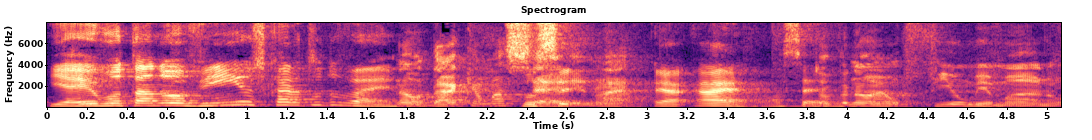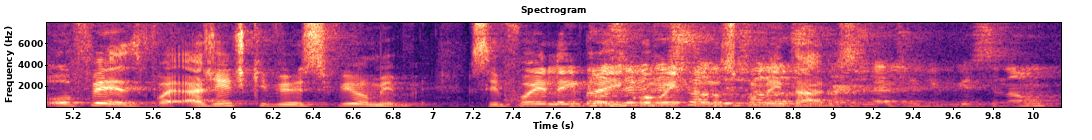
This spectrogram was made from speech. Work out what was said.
E aí eu vou estar novinho e os caras tudo velho. Não, Dark é uma Você- série, não é? É, ah, é, uma série. Não, é um filme, mano. Ô, Fê, foi- a gente que viu esse filme, se foi, lembra aí, Inclusive, comenta deixa eu- nos deixa eu comentários. superchat aqui, porque senão...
